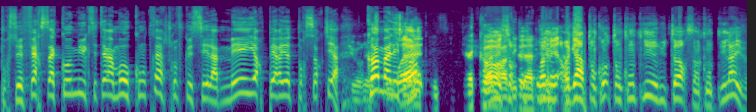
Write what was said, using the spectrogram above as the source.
pour se faire sa commu, etc. Moi, au contraire, je trouve que c'est la meilleure période pour sortir. Comme à l'époque. Ouais, D'accord. ouais, regarde, ton, ton contenu, Luthor, c'est un contenu live.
